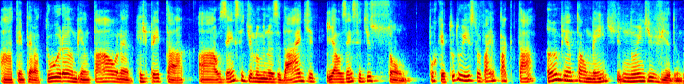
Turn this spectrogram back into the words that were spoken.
a temperatura ambiental, né? respeitar a ausência de luminosidade e a ausência de som, porque tudo isso vai impactar ambientalmente no indivíduo.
